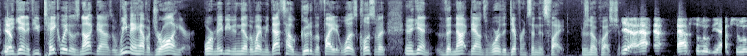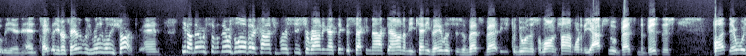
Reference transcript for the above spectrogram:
and yep. again, if you take away those knockdowns, we may have a draw here. Or maybe even the other way. I mean, that's how good of a fight it was, close of it. And again, the knockdowns were the difference in this fight. There's no question. Yeah, a- absolutely, absolutely. And, and Taylor, you know, Taylor was really, really sharp. And you know, there was some, there was a little bit of controversy surrounding, I think, the second knockdown. I mean, Kenny Bayless is a vet's vet. He's been doing this a long time, one of the absolute best in the business. But there was,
